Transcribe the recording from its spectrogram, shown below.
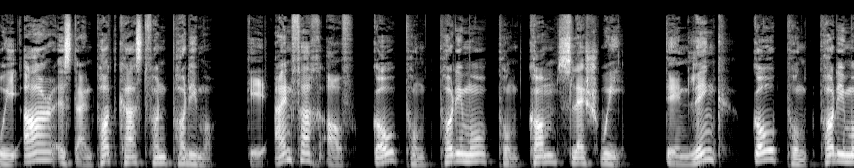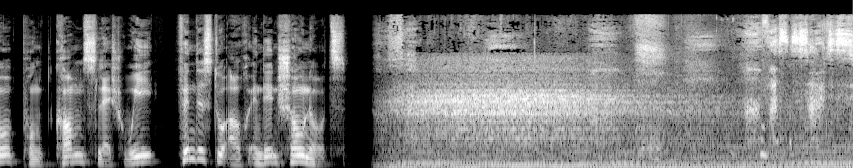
We Are ist ein Podcast von Podimo. Geh einfach auf go.podimo.com/we. Den Link go.podimo.com/we findest du auch in den Show Notes. Was ist das?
